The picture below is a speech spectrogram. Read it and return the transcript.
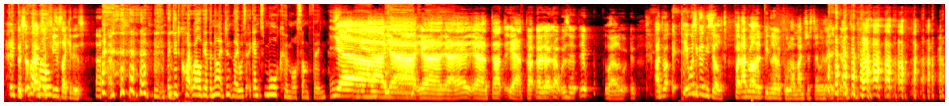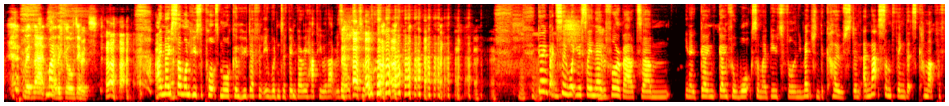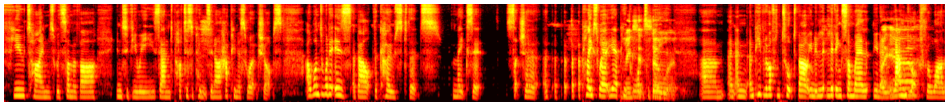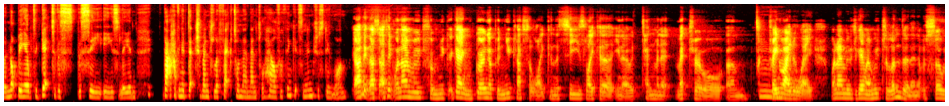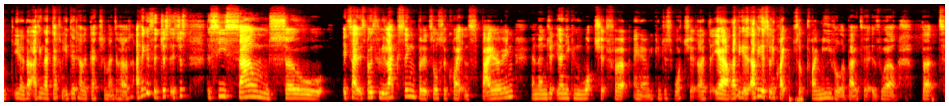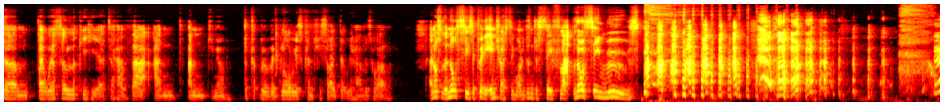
But sometimes well. it feels like it is. They did quite well the other night, didn't they? Was it against Morecambe or something? Yeah, um, yeah, yeah, yeah, yeah. That, yeah, that, no, that, that was a. It, well, it, I'd, it was a good result, but I'd rather it been Liverpool or Manchester with, it, with that My- sort of goal difference. I know someone who supports Morecambe who definitely wouldn't have been very happy with that result at all. Going back to what you were saying there before about um, you know going going for a walk somewhere beautiful, and you mentioned the coast, and and that's something that's come up a few times with some of our interviewees and participants in our happiness workshops. I wonder what it is about the coast that makes it such a a, a, a place where yeah people want to so. be uh, um, and, and and people have often talked about you know li- living somewhere you know Oh, yeah. landlocked for a while and not being able to get to the the sea easily and that having a detrimental effect on their mental health. I think it's an interesting one. I think that's. I think when I moved from New, again, growing up in Newcastle, like, and the sea's like a you know a ten minute metro or um, train ride away. When I moved again, when I moved to London, and it was so you know that I think that definitely did have a detrimental health. I think it's a, just it's just the sea sounds so. It's like it's both relaxing, but it's also quite inspiring. And then then you can watch it for you know you can just watch it. I, yeah, I think it, I think there's something quite sort of primeval about it as well. But um, but we're so lucky here to have that, and and you know the, the glorious countryside that we have as well. And also the North Sea is a pretty interesting one. It doesn't just stay flat. The North Sea moves.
